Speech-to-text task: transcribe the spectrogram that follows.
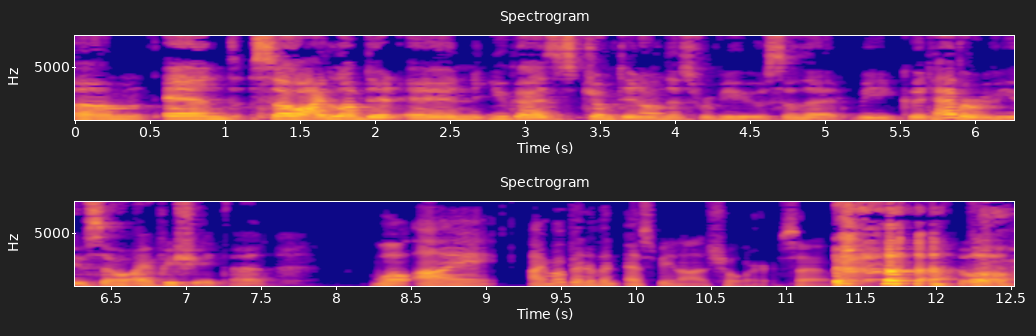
Um, and so I loved it, and you guys jumped in on this review so that we could have a review. So I appreciate that. Well, I I'm a bit of an espionage whore, so well,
